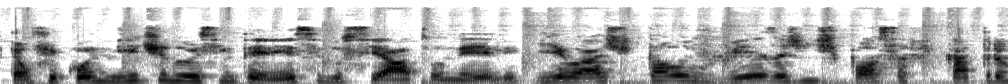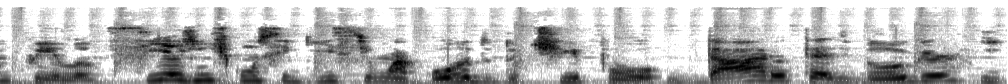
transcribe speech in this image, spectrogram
Então ficou nítido esse interesse do Seattle nele e eu acho que talvez a gente possa ficar tranquilo. Se a gente conseguisse um acordo do tipo dar o Ted Bluger e,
